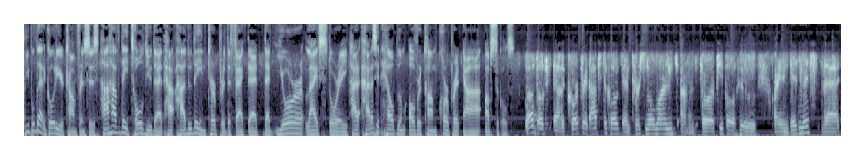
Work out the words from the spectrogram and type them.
people that go to your conferences, how have they told you that? How, how do they interpret the fact that that your life story? How, how does it help them overcome corporate uh, obstacles? Well, both uh, corporate obstacles and personal ones. Um, for people who are in business, that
